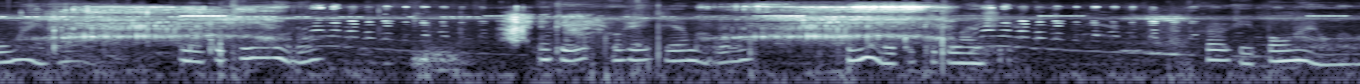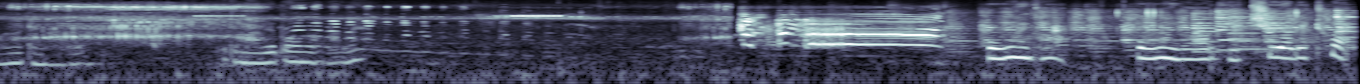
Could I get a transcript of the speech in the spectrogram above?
oh my god အမကူကီရောနော် okay okay ကျမ်းပါဘောနော်ဒီမှာကူကီတလိုက်ရှိအဲ့ဒီပုံးလိုက်အောင်ပါဘောနော်ဒီမှာပဲဒီမှာပဲပုံးတော့ပါမယ် Oh my god. Oh my god. ဒီချီရလေးထွက်။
